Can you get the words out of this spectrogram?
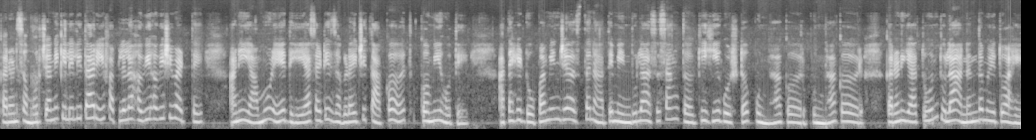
कारण समोरच्याने केलेली तारीफ आपल्याला हवी हवीशी वाटते आणि यामुळे ध्येयासाठी झगडायची ताकद कमी होते. आता हे डोपामिन जे असतं ना ते मेंदूला असं सांगतं की ही गोष्ट पुन्हा कर पुन्हा कर कारण यातून तुला आनंद मिळतो आहे.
